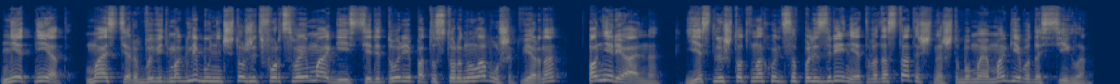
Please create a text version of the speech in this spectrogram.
Нет-нет, мастер, вы ведь могли бы уничтожить форт своей магии из территории по ту сторону ловушек, верно? Вполне реально. Если что-то находится в поле зрения, этого достаточно, чтобы моя магия его достигла.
